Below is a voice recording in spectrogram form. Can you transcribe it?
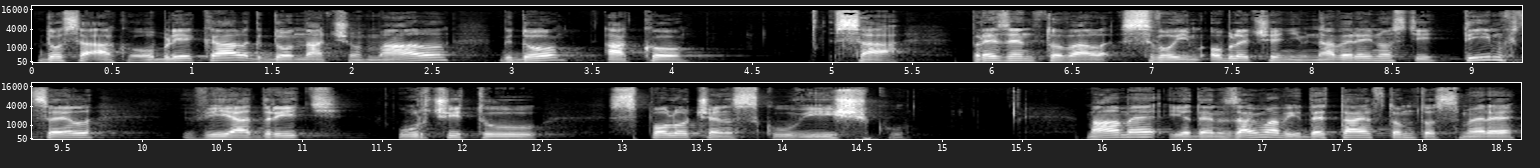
Kto sa ako obliekal, kto na čo mal, kto ako sa prezentoval svojim oblečením na verejnosti, tým chcel vyjadriť určitú spoločenskú výšku. Máme jeden zaujímavý detail v tomto smere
